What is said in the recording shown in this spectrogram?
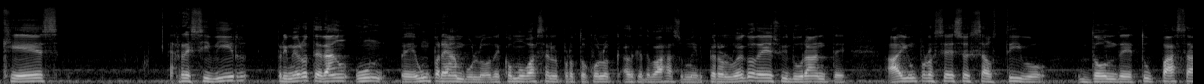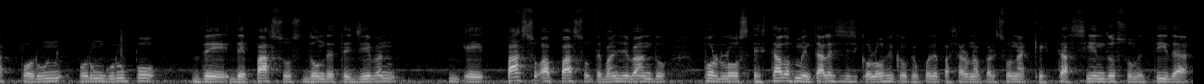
que es recibir, primero te dan un, eh, un preámbulo de cómo va a ser el protocolo al que te vas a asumir, pero luego de eso y durante hay un proceso exhaustivo donde tú pasas por un, por un grupo de, pasos donde te llevan eh, paso a paso, te van llevando por los estados mentales y psicológicos que puede pasar una persona que está siendo sometida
